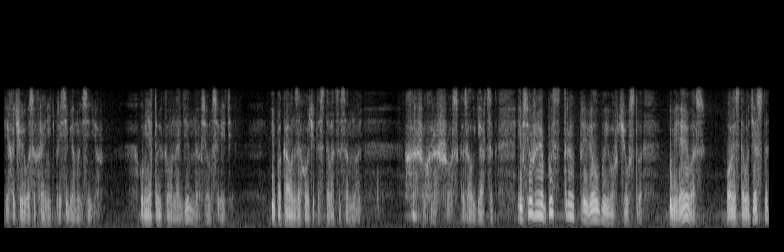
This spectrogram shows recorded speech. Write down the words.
Я хочу его сохранить при себе, монсеньор. У меня только он один на всем свете. И пока он захочет оставаться со мной... «Хорошо, хорошо», — сказал герцог. «И все же я быстро привел бы его в чувство. Уверяю вас, он из того теста,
